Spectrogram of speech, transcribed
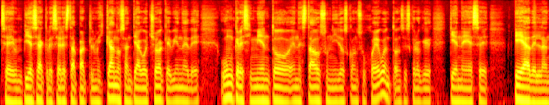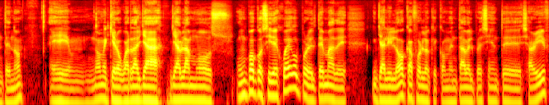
se empiece a crecer esta parte del mexicano. Santiago Ochoa que viene de un crecimiento en Estados Unidos con su juego, entonces creo que tiene ese pie adelante, ¿no? Eh, no me quiero guardar, ya, ya hablamos un poco sí de juego por el tema de Yali Loca, fue lo que comentaba el presidente Sharif,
